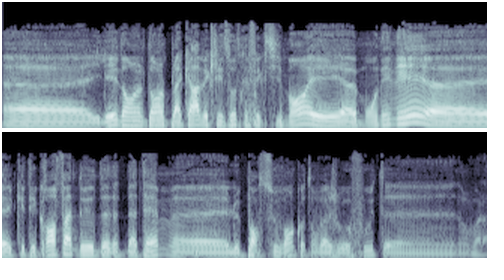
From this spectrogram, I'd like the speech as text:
Euh, il est dans, dans, le placard avec les autres, effectivement. Et euh, mon aîné, euh, qui était grand fan d'Athème, le porte souvent quand on va jouer au foot. donc voilà,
